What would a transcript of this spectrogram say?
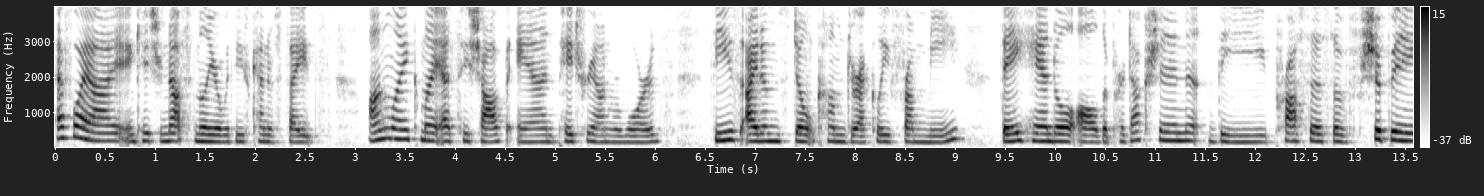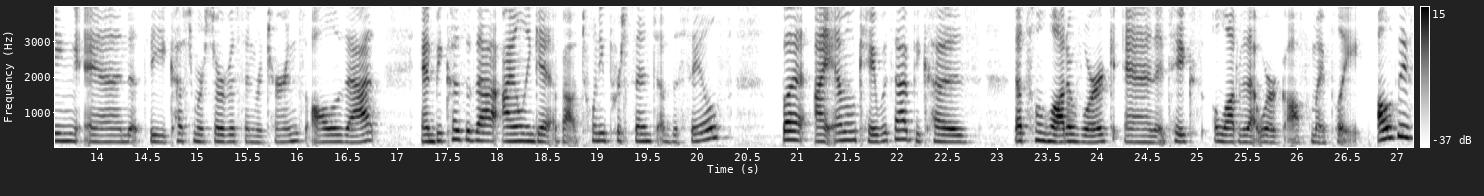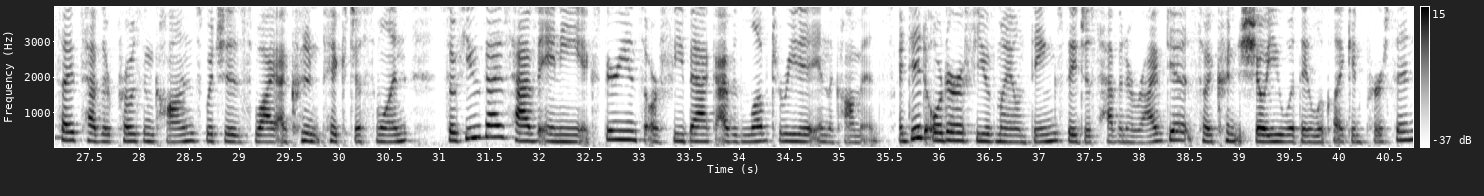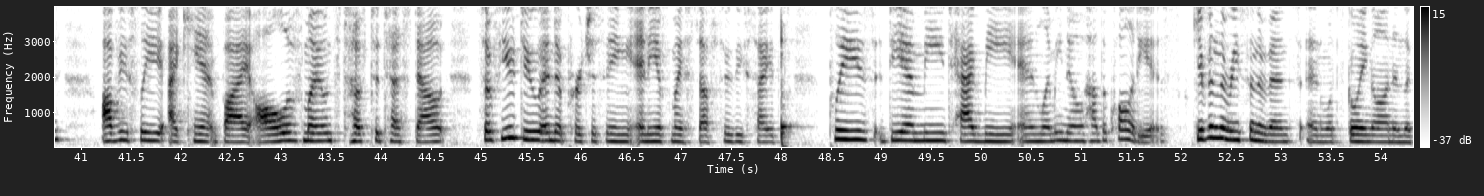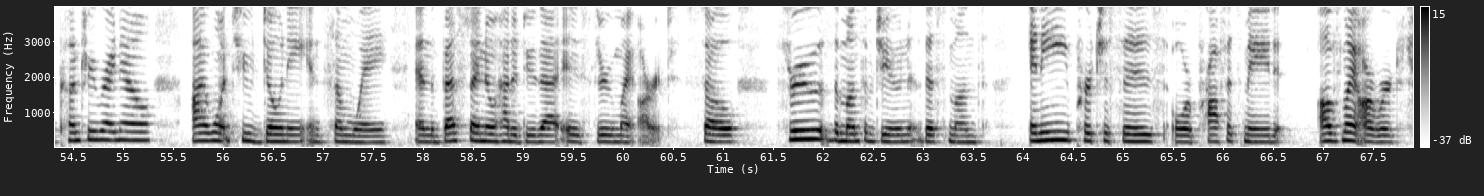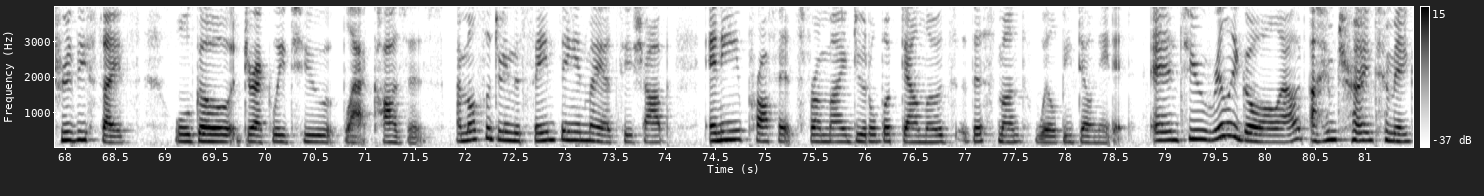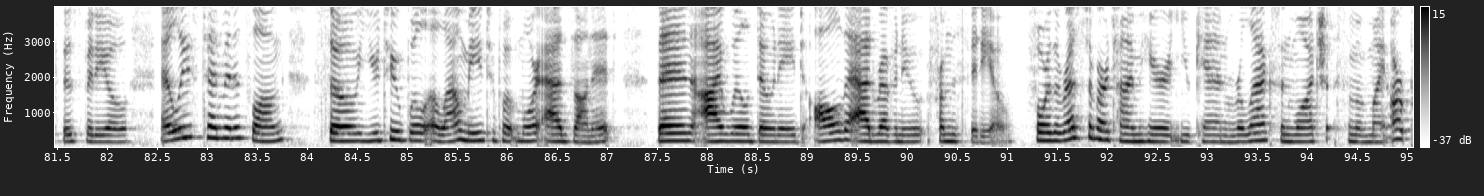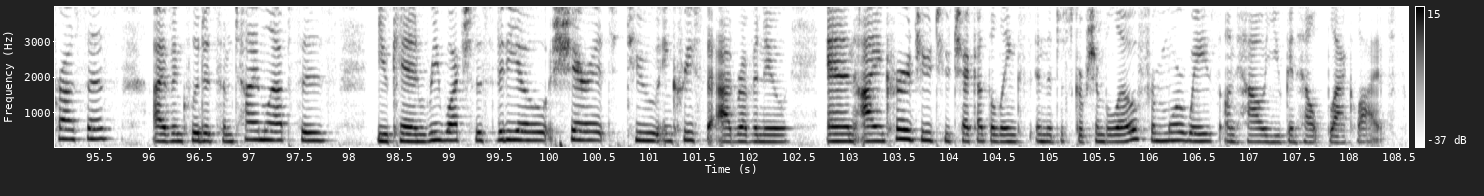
FYI, in case you're not familiar with these kind of sites, unlike my Etsy shop and Patreon rewards, these items don't come directly from me. They handle all the production, the process of shipping, and the customer service and returns, all of that. And because of that, I only get about 20% of the sales, but I am okay with that because that's a lot of work and it takes a lot of that work off my plate. All of these sites have their pros and cons, which is why I couldn't pick just one. So if you guys have any experience or feedback, I would love to read it in the comments. I did order a few of my own things, they just haven't arrived yet, so I couldn't show you what they look like in person. Obviously, I can't buy all of my own stuff to test out, so if you do end up purchasing any of my stuff through these sites, please DM me, tag me, and let me know how the quality is. Given the recent events and what's going on in the country right now, I want to donate in some way, and the best I know how to do that is through my art. So, through the month of June, this month, any purchases or profits made of my artwork through these sites will go directly to black causes. I'm also doing the same thing in my Etsy shop any profits from my Doodlebook downloads this month will be donated. And to really go all out, I'm trying to make this video at least 10 minutes long, so YouTube will allow me to put more ads on it. Then I will donate all the ad revenue from this video. For the rest of our time here, you can relax and watch some of my art process. I've included some time lapses. You can rewatch this video, share it to increase the ad revenue, and I encourage you to check out the links in the description below for more ways on how you can help Black lives.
